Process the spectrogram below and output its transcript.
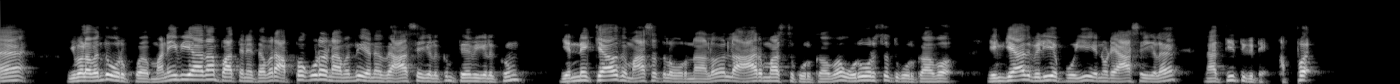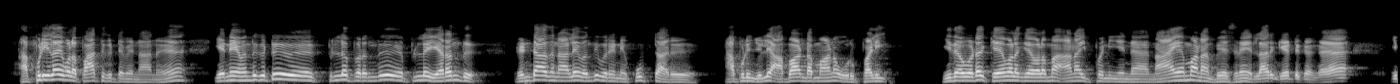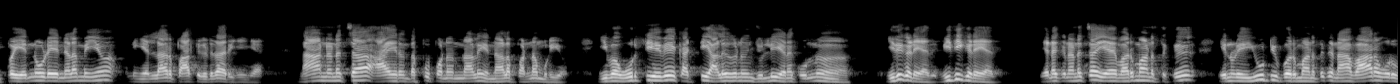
இவளை வந்து ஒரு மனைவியாக தான் பார்த்தனே தவிர அப்போ கூட நான் வந்து எனது ஆசைகளுக்கும் தேவைகளுக்கும் என்னைக்காவது மாதத்தில் ஒரு நாளோ இல்லை ஆறு மாதத்துக்கு ஒருக்காவோ ஒரு வருஷத்துக்கு ஒருக்காவோ எங்கேயாவது வெளியே போய் என்னுடைய ஆசைகளை நான் தீர்த்துக்கிட்டேன். அப்போ அப்படிலாம் இவளை பார்த்துக்கிட்டவன் நான். என்னை வந்துக்கிட்டு பிள்ளை பிறந்து பிள்ளை இறந்து ரெண்டாவது நாளே வந்து இவர் என்னை கூப்பிட்டாரு. அப்படின்னு சொல்லி அபாண்டமான ஒரு பழி. இதை விட கேவலம் கேவலமாக ஆனால் இப்போ நீங்கள் நியாயமாக நான் பேசுகிறேன் எல்லாரும் கேட்டுக்கோங்க. இப்போ என்னுடைய நிலைமையும் நீங்கள் எல்லாரும் பார்த்துக்கிட்டு தான் இருக்கீங்க. நான் நினச்சா ஆயிரம் தப்பு பண்ணணும்னாலும் என்னால் பண்ண முடியும். இவ ஒருத்தியவே கட்டி அழுகணும்னு சொல்லி எனக்கு ஒன்றும் இது கிடையாது விதி கிடையாது. எனக்கு நினச்சா என் வருமானத்துக்கு என்னுடைய யூடியூப் வருமானத்துக்கு நான் வார ஒரு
